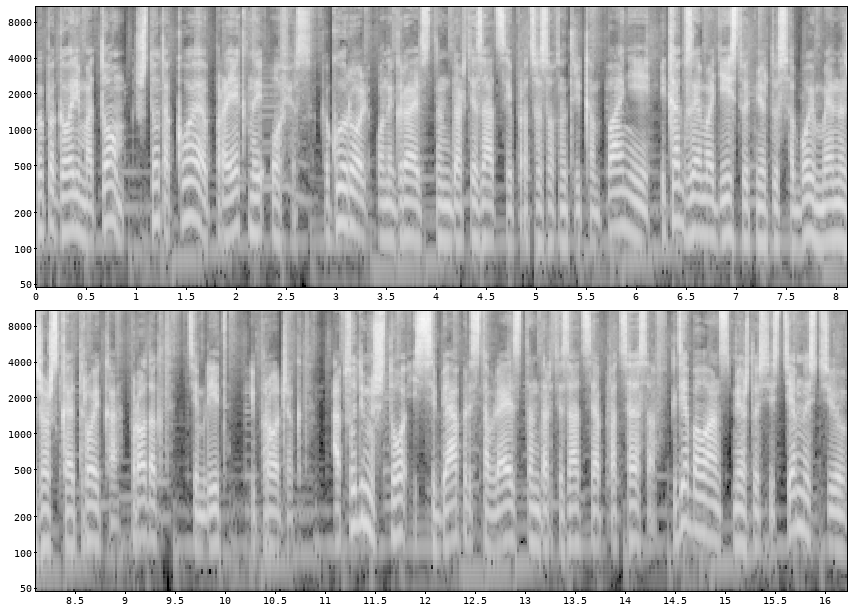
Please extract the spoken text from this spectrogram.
мы поговорим о том, что такое проектный офис, какую роль он играет в стандартизации процессов внутри компании и как взаимодействует между собой менеджерская тройка – Team Lead и Project. Обсудим, что из себя представляет стандартизация процессов, где баланс между системностью,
